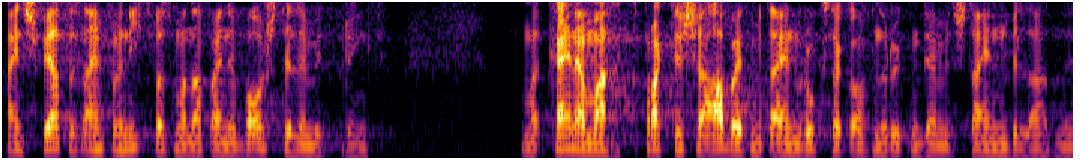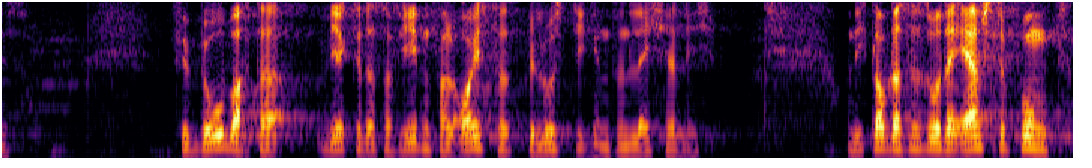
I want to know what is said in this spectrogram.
Ein Schwert ist einfach nichts, was man auf eine Baustelle mitbringt. Keiner macht praktische Arbeit mit einem Rucksack auf dem Rücken, der mit Steinen beladen ist. Für Beobachter wirkte das auf jeden Fall äußerst belustigend und lächerlich. Und ich glaube, das ist so der erste Punkt,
